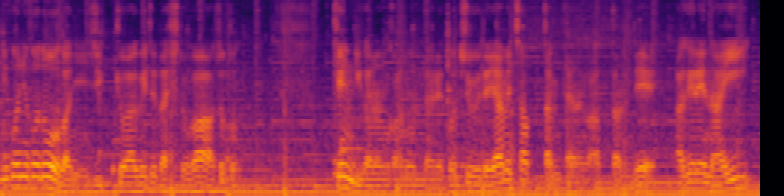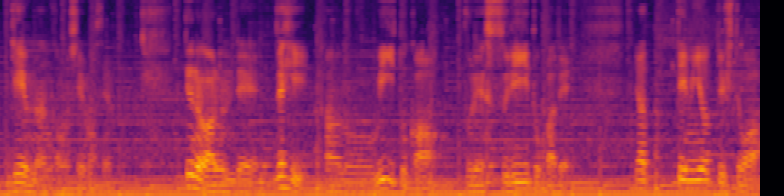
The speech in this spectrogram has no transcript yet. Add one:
ニコニコ動画に実況上げてた人がちょっと権利がなんかの問題で途中でやめちゃったみたいなのがあったんで上げれないゲームなのかもしれません。っていうのがあるんで是非あの Wii とかプレス3とかでやってみようっていう人は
